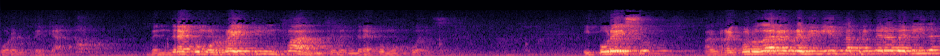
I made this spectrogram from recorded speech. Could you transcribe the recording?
por el pecado. Vendrá como rey triunfante, vendrá como juez. Y por eso, al recordar y revivir la primera venida,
